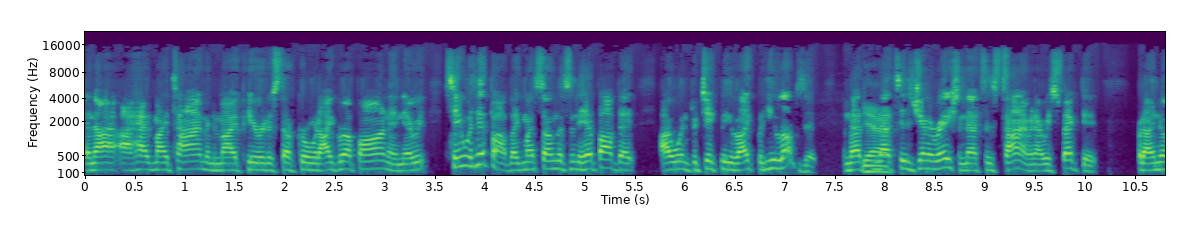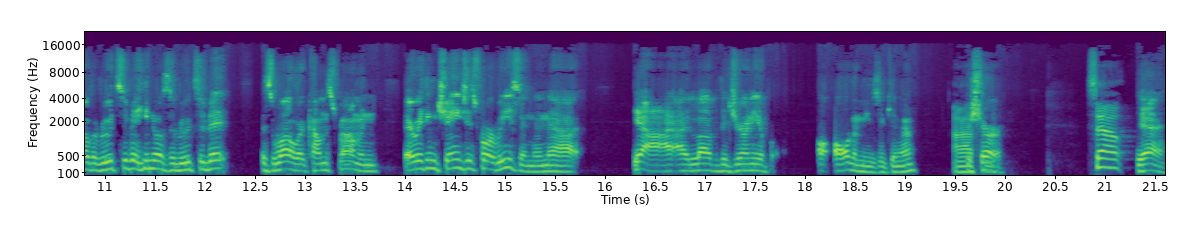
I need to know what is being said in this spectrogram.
and I, I had my time and my period of stuff growing what I grew up on and every, same with hip hop. Like my son listens to hip hop that I wouldn't particularly like, but he loves it. And that, Yeah. that's his generation. That's his time. And I respect it. But I know the roots of it. He knows the roots of it as well, where it comes from. And everything changes for a reason. And, uh, yeah, I, I love the journey of all the music, you know, Awesome. for sure. So Yeah.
